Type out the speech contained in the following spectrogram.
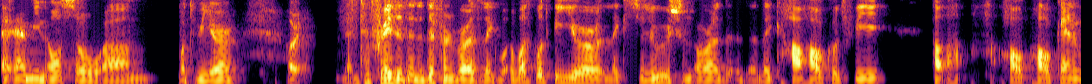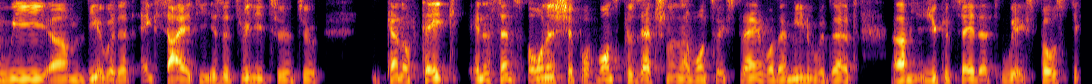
I mean also um, what we are or to phrase it in a different words like what would be your like solution or like how how could we how how how can we um, deal with that anxiety? Is it really to to kind of take in a sense ownership of one's perception? And i want to explain what i mean with that. Um, you could say that we're exposed to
